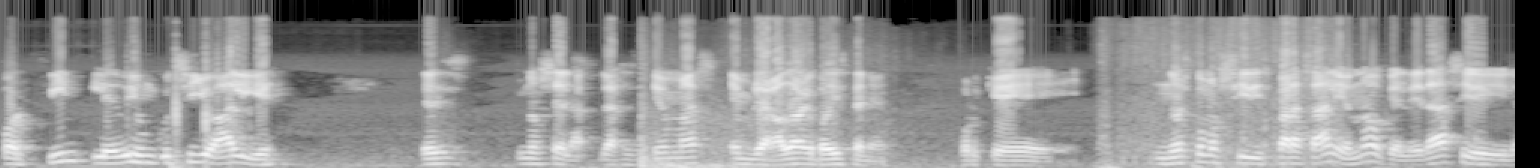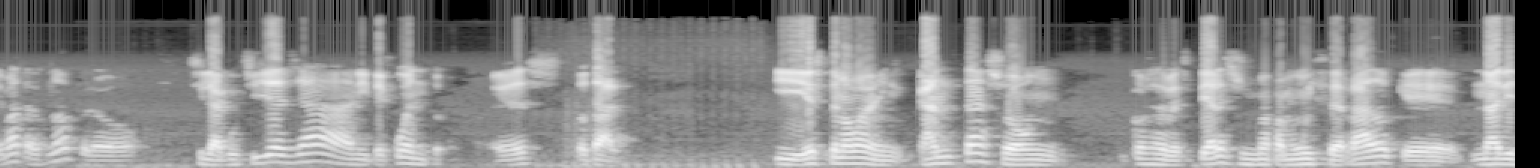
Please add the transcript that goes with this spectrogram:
por fin le doy un cuchillo a alguien. Es, no sé, la, la sensación más embriagadora que podéis tener. Porque no es como si disparas a alguien, ¿no? Que le das y le matas, ¿no? Pero si la cuchilla ya ni te cuento, es total. Y este mapa me encanta, son cosas bestiales, es un mapa muy cerrado que nadie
